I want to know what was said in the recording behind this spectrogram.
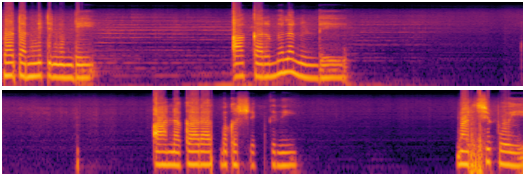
వాటన్నిటి నుండి ఆ కర్మల నుండి ఆ నకారాత్మక శక్తిని మర్చిపోయి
